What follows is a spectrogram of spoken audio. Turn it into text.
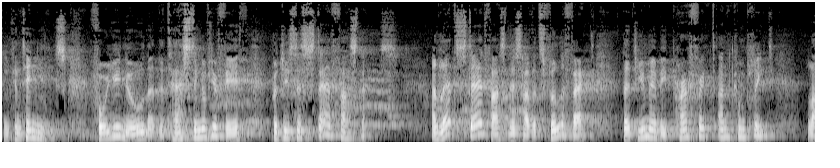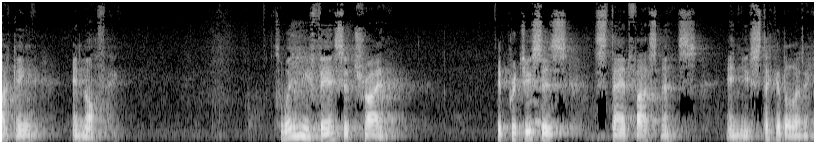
He continues, For you know that the testing of your faith produces steadfastness. And let steadfastness have its full effect that you may be perfect and complete, lacking in nothing. So when you face a trial, it produces steadfastness in you, stickability.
